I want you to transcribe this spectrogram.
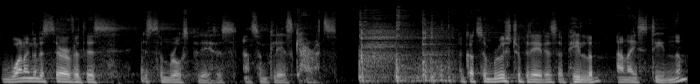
what I'm going to serve with this is some roast potatoes and some glazed carrots. I got some rooster potatoes, I peeled them and I steamed them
